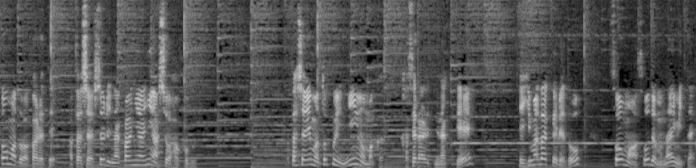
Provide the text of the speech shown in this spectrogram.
相馬と別れて、私は一人中庭に足を運ぶ。私は今特に任を任せられてなくて、手暇だけれど、相馬はそうでもないみたい。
